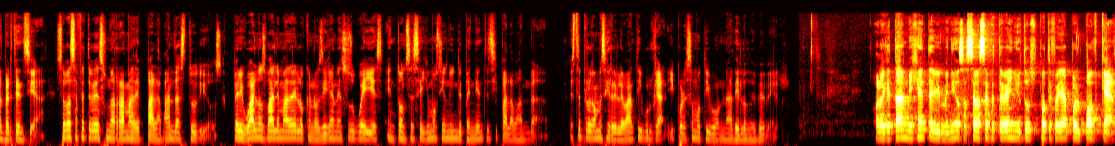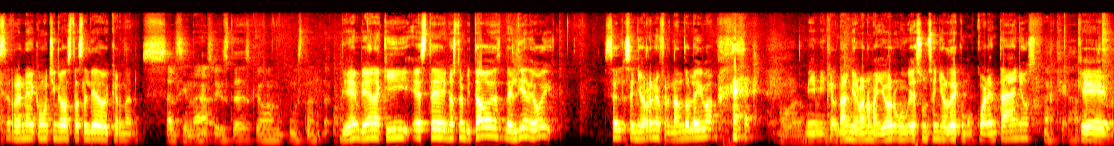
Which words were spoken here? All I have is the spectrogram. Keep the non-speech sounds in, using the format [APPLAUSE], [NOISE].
Advertencia. Sebas FTV es una rama de Palabanda Studios, pero igual nos vale madre lo que nos digan esos güeyes, entonces seguimos siendo independientes y Palabanda. Este programa es irrelevante y vulgar y por ese motivo nadie lo debe ver. Hola, ¿qué tal mi gente? Bienvenidos a Sebas FTV en YouTube, Spotify, Apple Podcast. René, ¿cómo chingados estás el día de hoy, carnal? Salcinazo, ¿y ustedes qué onda? ¿Cómo están? Bien, bien, aquí este, nuestro invitado del día de hoy es el señor René Fernando Leiva. [LAUGHS] mi, mi carnal, mi hermano mayor, es un señor de como 40 años [LAUGHS] que,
